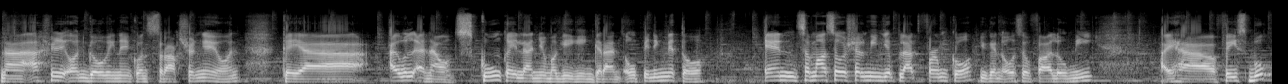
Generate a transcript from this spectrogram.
na actually ongoing na yung construction ngayon. Kaya I will announce kung kailan yung magiging grand opening nito. And sa mga social media platform ko, you can also follow me. I have Facebook,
